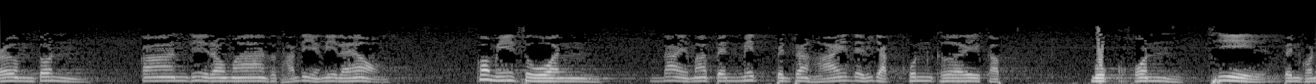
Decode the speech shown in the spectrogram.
เริ่มต้นการที่เรามาสถานที่อย่างนี้แล้ว ก็มีส่วนได้มาเป็นมิตรเป็นสหายได้รู้จักคุ้นเคยกับบุคคลที่เป็นคน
